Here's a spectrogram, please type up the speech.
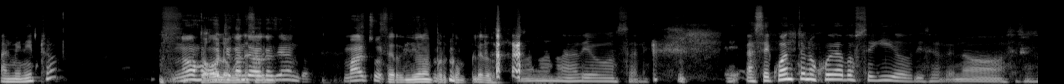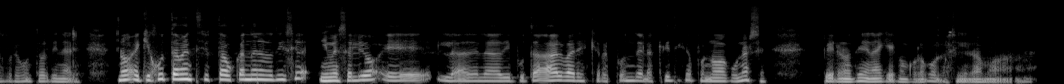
al ministro. No, Todos otro los que anda vacacionando. Sur. Se rindieron por completo. No, Diego González. Eh, ¿Hace cuánto no juega dos seguidos? Dice, no, esa es una pregunta ordinaria. No, es que justamente yo estaba buscando la noticia y me salió eh, la de la diputada Álvarez que responde a las críticas por no vacunarse, pero no tiene nada que ver con Colo Colo, así que lo vamos a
